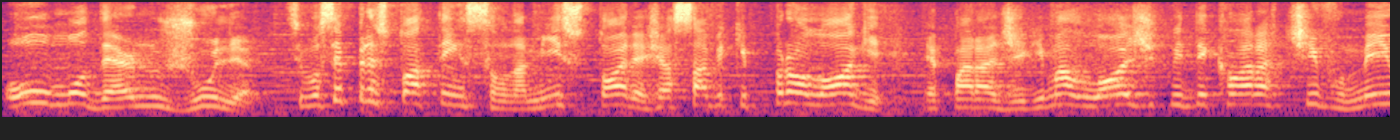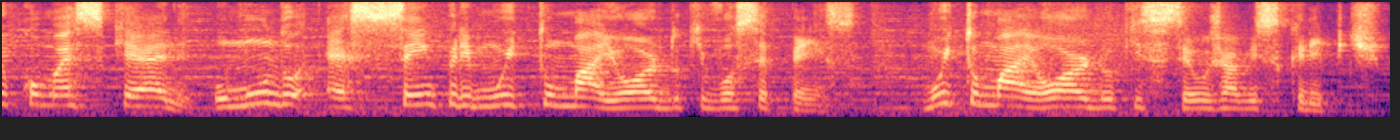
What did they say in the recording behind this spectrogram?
ou o moderno Julia. Se você prestou atenção na minha história, já sabe que Prolog é paradigma lógico e declarativo, meio como SQL. O mundo é sempre muito maior do que você pensa muito maior do que seu JavaScript.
